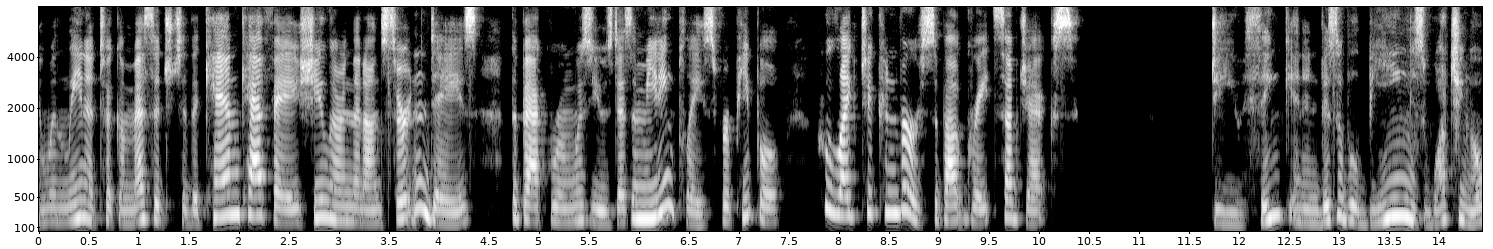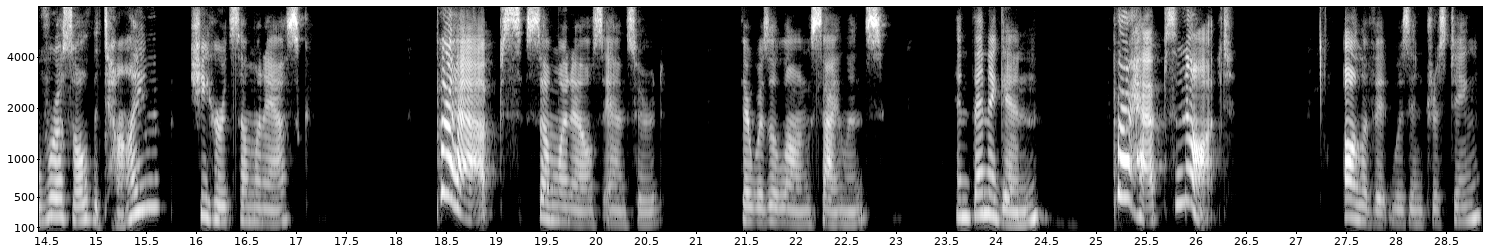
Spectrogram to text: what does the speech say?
And when Lena took a message to the Can Cafe, she learned that on certain days, the back room was used as a meeting place for people who liked to converse about great subjects. Do you think an invisible being is watching over us all the time? she heard someone ask. Perhaps, someone else answered. There was a long silence. And then again, perhaps not. All of it was interesting.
